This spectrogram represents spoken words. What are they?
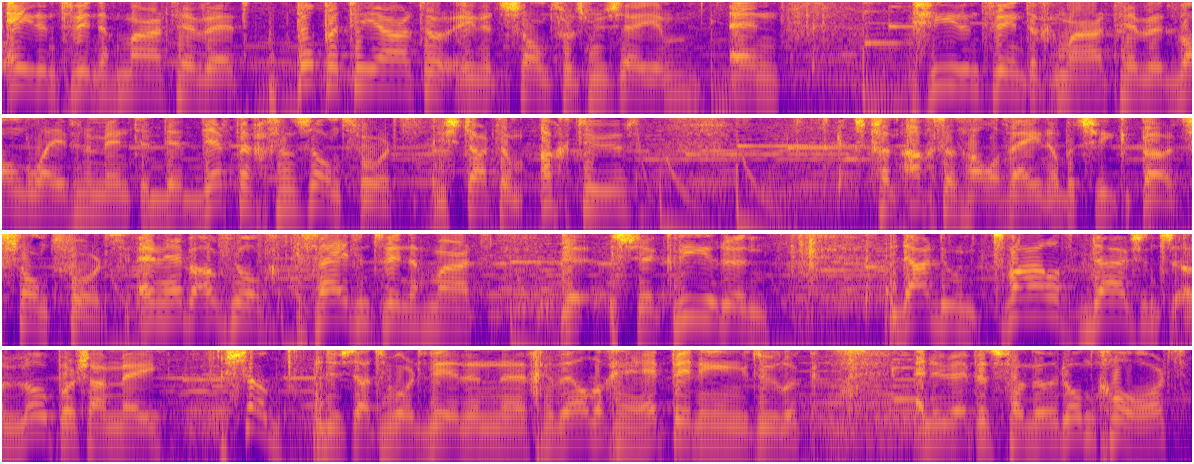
21 maart hebben we het Poppentheater in het Zandvoorts Museum. En 24 maart hebben we het wandelevenement De 30 van Zandvoort. Die start om 8 uur. Van 8 tot half 1 op het ziekenpark Zandvoort. En we hebben ook nog 25 maart de circuitrun. Daar doen 12.000 lopers aan mee. Zo. Dus dat wordt weer een eh, geweldige happening natuurlijk. En u hebt het van de Ron gehoord.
